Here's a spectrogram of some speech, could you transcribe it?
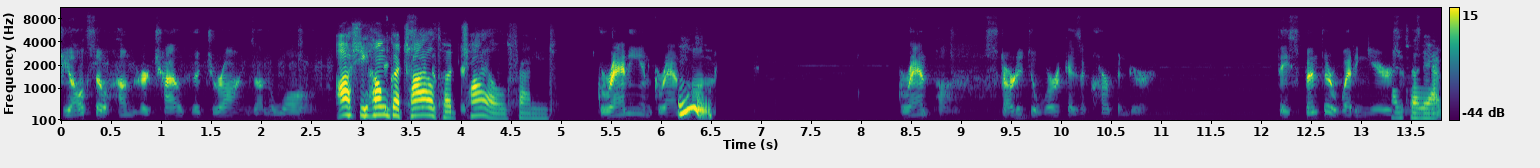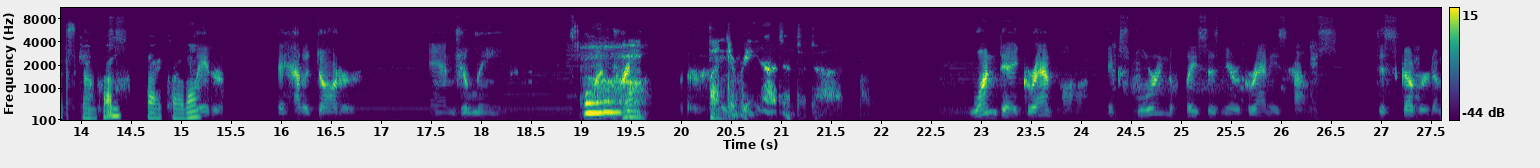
She also hung her childhood drawings on the wall. Oh, she hung her childhood child friend. Granny and Grandpa. Ooh. Grandpa started to work as a carpenter. They spent their wedding years That's where the axe came from. Sorry, Crowbar. Later, they had a daughter, Angeline. Thunderina. One day, Grandpa, exploring the places near Granny's house, discovered a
